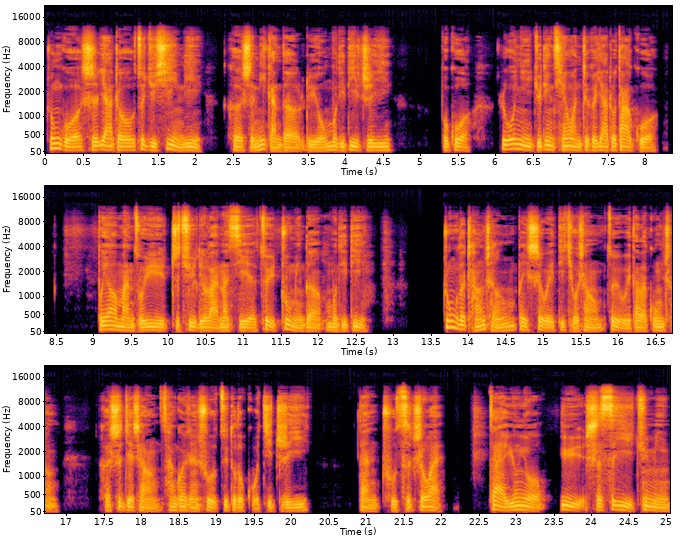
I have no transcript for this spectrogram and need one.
中国是亚洲最具吸引力和神秘感的旅游目的地之一。不过，如果你决定前往这个亚洲大国，不要满足于只去浏览那些最著名的目的地。中国的长城被视为地球上最伟大的工程和世界上参观人数最多的古迹之一，但除此之外，在拥有逾十四亿居民、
